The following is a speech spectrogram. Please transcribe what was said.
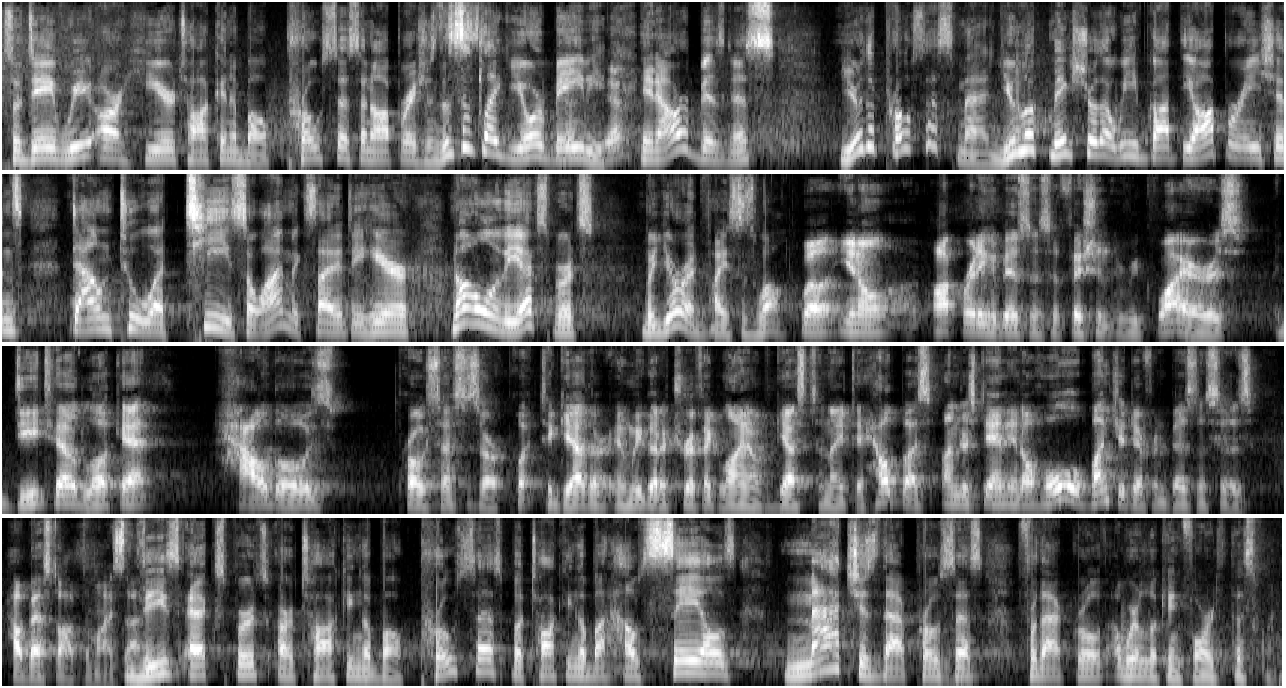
So, Dave, we are here talking about process and operations. This is like your baby. Yeah, yeah. In our business, you're the process man. You look, make sure that we've got the operations down to a T. So I'm excited to hear not only the experts, but your advice as well. Well, you know, operating a business efficiently requires a detailed look at how those processes are put together. And we've got a terrific lineup of guests tonight to help us understand in a whole bunch of different businesses how best to optimize that. These experts are talking about process, but talking about how sales matches that process for that growth. We're looking forward to this one.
